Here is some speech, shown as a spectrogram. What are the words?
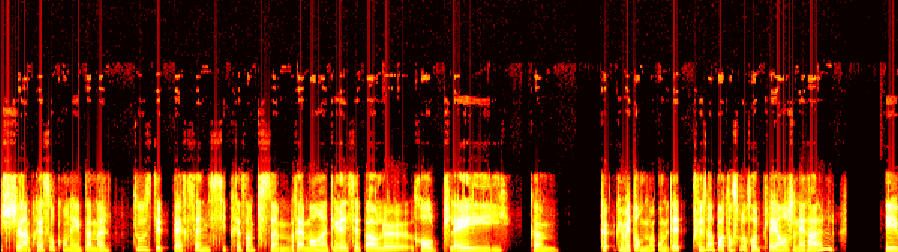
j'ai l'impression qu'on est pas mal tous des personnes ici présentes qui sont vraiment intéressées par le roleplay, comme que, que, mettons, on mettait plus d'importance sur le roleplay en général. Et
